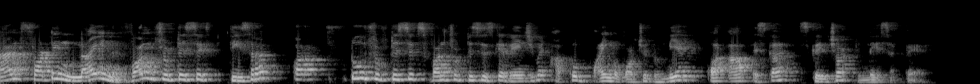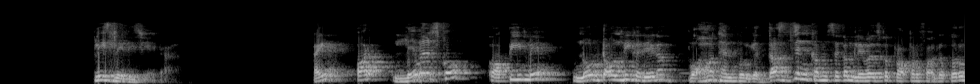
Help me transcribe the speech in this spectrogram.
एंड 49 156 तीसरा, और 256 156 के रेंज में आपको बाइंग अपॉर्चुनिटी ढूंढनी है, और आप इसका स्क्रीनशॉट ले सकते हैं। प्लीज़ ले लीजिएगा। राइट और लेवल्स को कॉपी में नोट डाउन भी करिएगा। बहुत हेल्प होगी। दस दिन कम से कम लेवल्स को प्रॉपर फॉलो करो,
